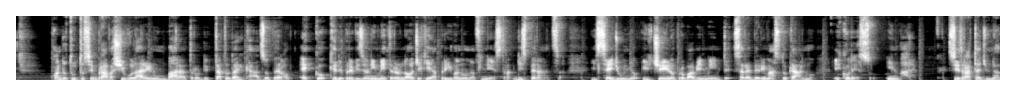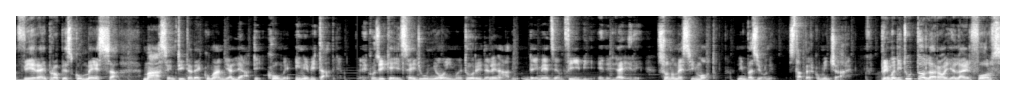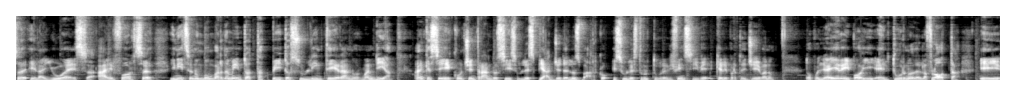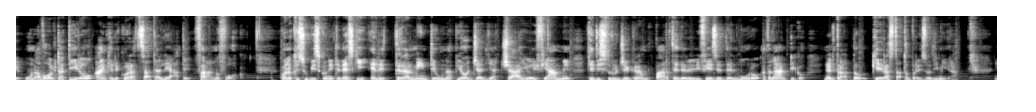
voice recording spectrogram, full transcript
Quando tutto sembrava scivolare in un baratro dettato dal caso, però, ecco che le previsioni meteorologiche aprivano una finestra di speranza. Il 6 giugno il cielo probabilmente sarebbe rimasto calmo e con esso il mare. Si tratta di una vera e propria scommessa, ma sentita dai comandi alleati come inevitabile. È così che il 6 giugno i motori delle navi, dei mezzi anfibi e degli aerei sono messi in moto. L'invasione sta per cominciare. Prima di tutto la Royal Air Force e la US Air Force iniziano un bombardamento a tappeto sull'intera Normandia, anche se concentrandosi sulle spiagge dello sbarco e sulle strutture difensive che le proteggevano. Dopo gli aerei poi è il turno della flotta e una volta a tiro anche le corazzate alleate faranno fuoco. Quello che subiscono i tedeschi è letteralmente una pioggia di acciaio e fiamme che distrugge gran parte delle difese del muro atlantico, nel tratto che era stato preso di mira.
